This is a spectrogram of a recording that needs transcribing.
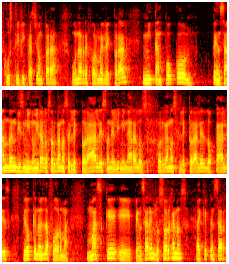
justificación para una reforma electoral, ni tampoco pensando en disminuir a los órganos electorales o en eliminar a los órganos electorales locales. Creo que no es la forma. Más que eh, pensar en los órganos, hay que pensar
